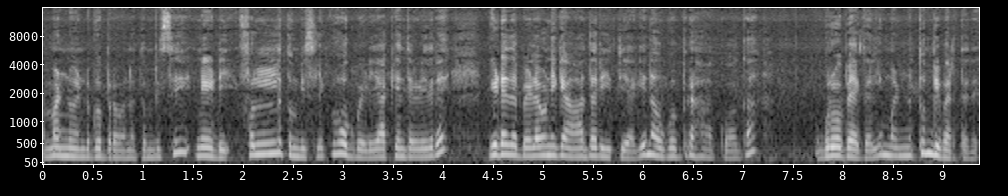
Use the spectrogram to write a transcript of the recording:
ಮಣ್ಣು ಎಂಡು ಗೊಬ್ಬರವನ್ನು ತುಂಬಿಸಿ, ನೆಡಿ ಫುಲ್ ತುಂಬಿಸಲಿಕ್ಕೆ ಹೋಗಬೇಡಿ. ಯಾಕೆಂತ ಹೇಳಿದರೆ, ಗಿಡದ ಬೆಳವಣಿಗೆ ಆದ ರೀತಿಯಾಗಿ ನಾವು ಗೊಬ್ಬರ ಹಾಕುವಾಗ ಗ್ರೋ ಬ್ಯಾಗಲ್ಲಿ ಮಣ್ಣು ತುಂಬಿ ಬರ್ತದೆ.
